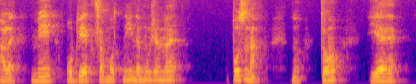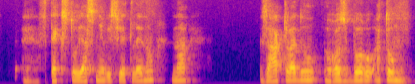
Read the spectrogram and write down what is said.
Ale my objekt samotný nemůžeme poznat. No, to je eh, v textu jasně vysvětleno na základu rozboru atomu.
